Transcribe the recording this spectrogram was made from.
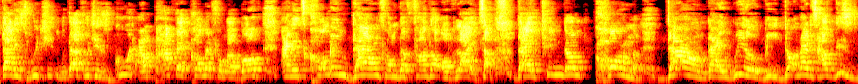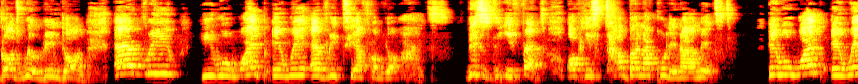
That is which that which is good and perfect coming from above, and it's coming down from the Father of lights. Thy kingdom come down, thy will be done. That is how this is God's will being done. Every he will wipe away every tear from your eyes. This is the effect of his tabernacle in our midst. He will wipe away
